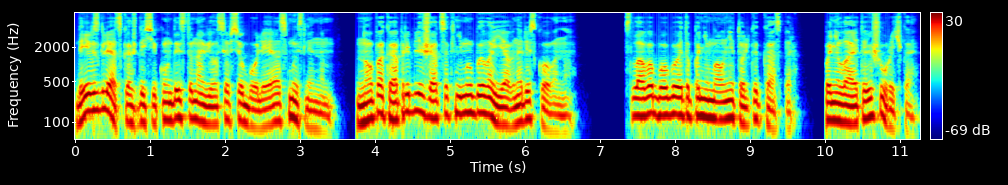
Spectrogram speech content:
да и взгляд с каждой секундой становился все более осмысленным. Но пока приближаться к нему было явно рискованно. Слава богу, это понимал не только Каспер. Поняла это и Шурочка.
